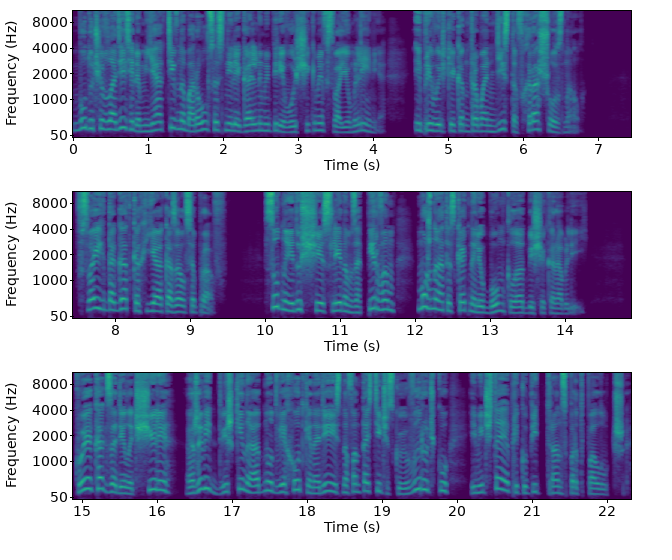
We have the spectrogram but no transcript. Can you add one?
Будучи владетелем, я активно боролся с нелегальными перевозчиками в своем лене, и привычки контрабандистов хорошо знал. В своих догадках я оказался прав. Судно, идущее следом за первым, можно отыскать на любом кладбище кораблей. Кое-как заделать щели, оживить движки на одну-две ходки, надеясь на фантастическую выручку и мечтая прикупить транспорт получше.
